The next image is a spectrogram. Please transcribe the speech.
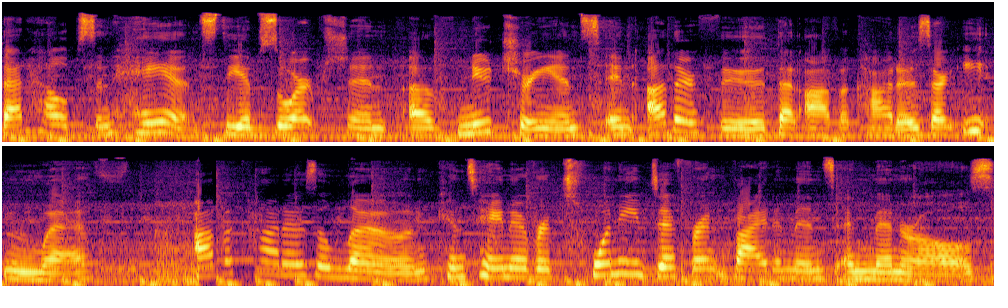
that helps enhance the absorption of nutrients in other food that avocados are eaten with. Avocados alone contain over 20 different vitamins and minerals,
